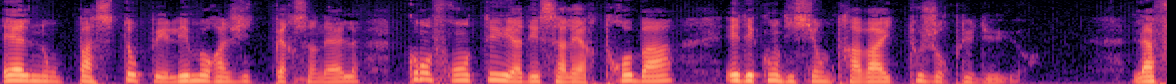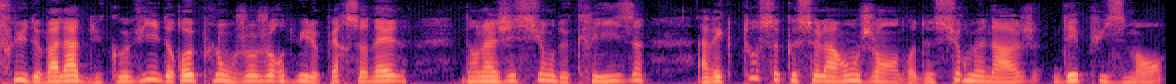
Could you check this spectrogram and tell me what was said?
et elles n'ont pas stoppé l'hémorragie personnelle confrontée à des salaires trop bas et des conditions de travail toujours plus dures. L'afflux de malades du Covid replonge aujourd'hui le personnel dans la gestion de crise avec tout ce que cela engendre de surmenage, d'épuisement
